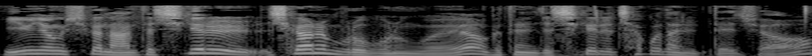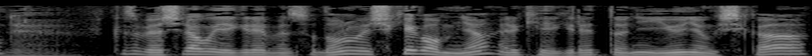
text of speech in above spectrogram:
이윤영 씨가 나한테 시계를 시간을 물어보는 거예요. 그때는 이제 시계를 차고 다닐 때죠. 네. 그래서 몇 시라고 얘기를 하면서 너는 왜 시계가 없냐? 이렇게 얘기를 했더니 이윤영 씨가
